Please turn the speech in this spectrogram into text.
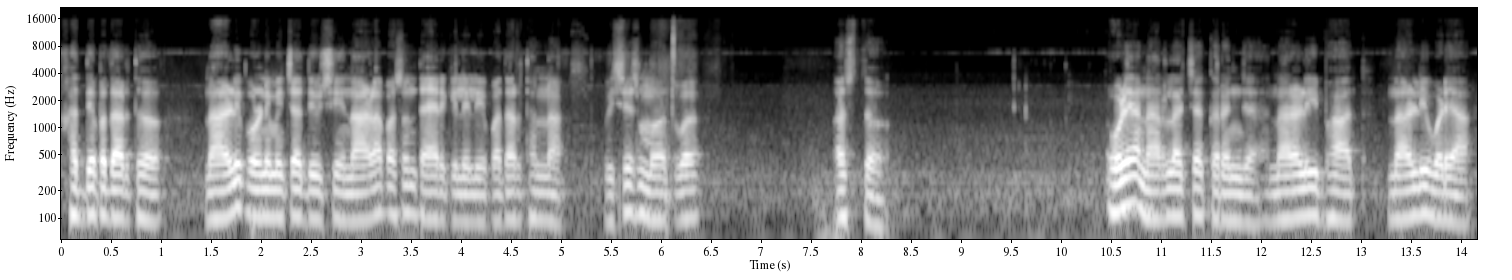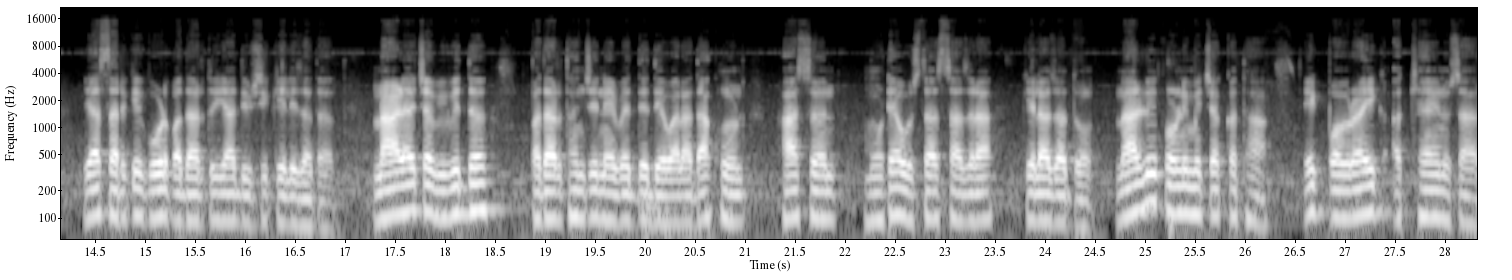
खाद्यपदार्थ नारळी पौर्णिमेच्या दिवशी नारळापासून तयार केलेले पदार्थांना विशेष महत्त्व असतं. ओळ्या नारळाच्या करंज्या नारळी भात नारळी वड्या यासारखे गोड पदार्थ या दिवशी केले जातात. नारळाच्या विविध पदार्थांचे नैवेद्य देवाला दाखवून हा सण मोठ्या उत्साहात साजरा केला जातो. नारळी पौर्णिमेच्या कथा एक पौराणिक आख्यायेनुसार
